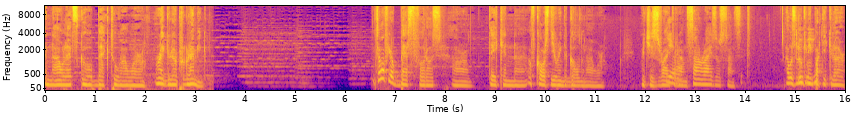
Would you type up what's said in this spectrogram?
And now let's go back to our regular programming. Some of your best photos are taken, uh, of course, during the golden hour, which is right yeah. around sunrise or sunset. I was looking mm-hmm. in particular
